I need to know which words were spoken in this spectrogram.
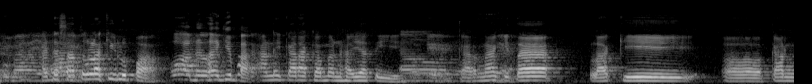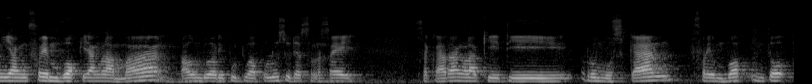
gimana ya? Ada satu lagi lupa. Oh, ada lagi, Pak. Keanekaragaman hayati. Oh, Oke. Karena ya. kita lagi uh, kan yang framework yang lama hmm. tahun 2020 sudah selesai. Sekarang lagi dirumuskan framework untuk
